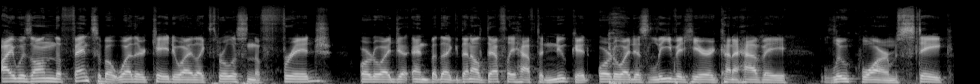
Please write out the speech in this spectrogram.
I was on the fence about whether, okay, do I like throw this in the fridge or do I just, and but like then I'll definitely have to nuke it or do I just leave it here and kind of have a lukewarm steak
